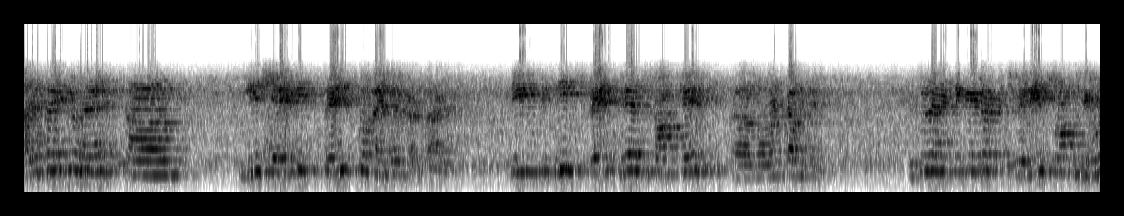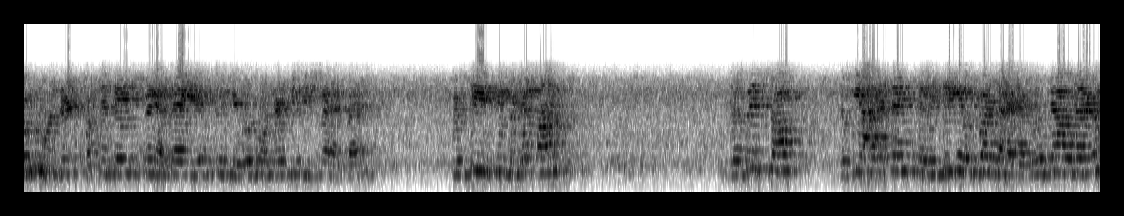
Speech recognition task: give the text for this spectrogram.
आरएसआई जो है आ, ये शेयर की स्ट्रेंथ को मेजर करता है। कि कितनी स्ट्रेंथ है स्टॉक के मोमेंटम में। This is an indicator vary from zero to hundred percentage में रहता है, ये ज़ीरो टू हंड्रेड के बीच में रहता है। फिफ्टी इज़ मिडिल मार्क जब भी स्टॉक जबकि आर एस आई सेवेंटी के ऊपर जाएगा तो क्या हो जाएगा?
